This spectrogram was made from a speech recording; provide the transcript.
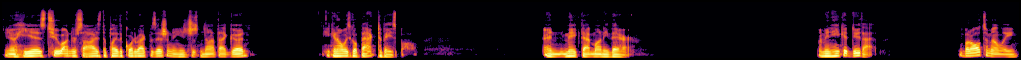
you know, he is too undersized to play the quarterback position and he's just not that good, he can always go back to baseball and make that money there. I mean, he could do that. But ultimately,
